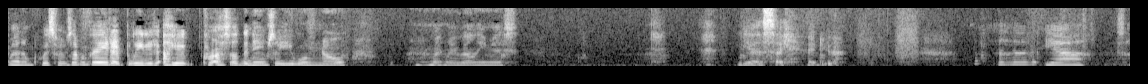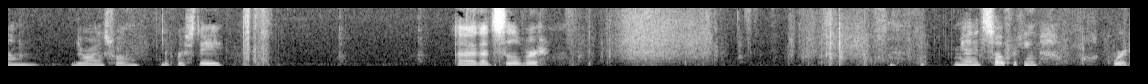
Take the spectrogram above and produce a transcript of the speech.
random quiz from seventh grade. I bleeded. I crossed out the name so you won't know what my real name is. Yes, I I do. Uh, yeah, some drawings from the first day. Uh, that's silver. Man, it's so freaking awkward.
